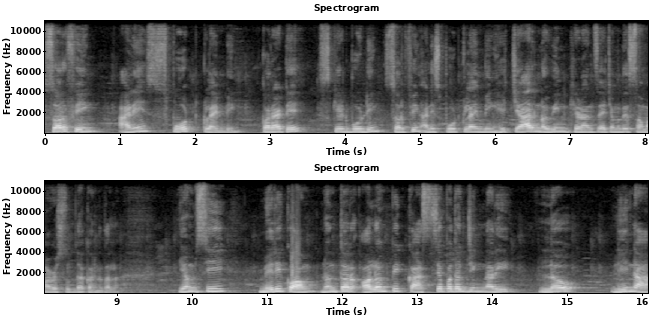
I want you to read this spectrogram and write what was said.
सर्फिंग आणि sport climbing. Karate skateboarding surfing आणि स्पोर्ट क्लाइम्बिंग हे चार नवीन खेळांचा याच्यामध्ये समावेशसुद्धा करण्यात आला. एम सी मेरी कॉम नंतर ऑलिम्पिक कांस्यपदक जिंकणारी लव लिना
